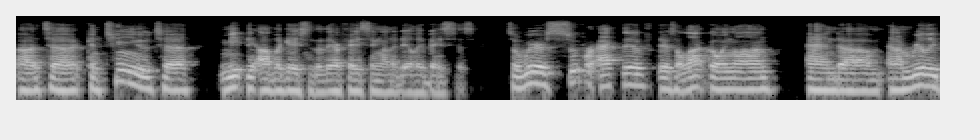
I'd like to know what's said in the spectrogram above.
uh, to continue to meet the obligations that they're facing on a daily basis. So we're super active. There's a lot going on. And, um, and I'm really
